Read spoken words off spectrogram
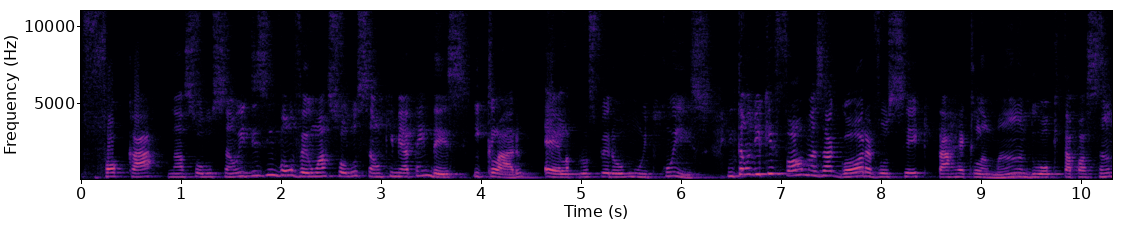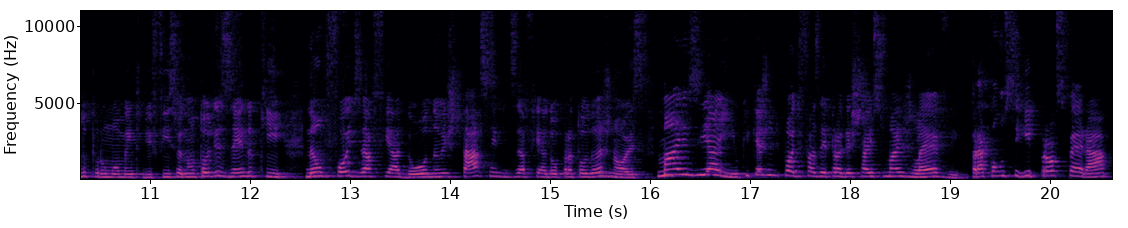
Focar na solução e desenvolver uma solução que me atendesse. E claro, ela prosperou muito com isso. Então, de que formas agora você que está reclamando ou que está passando por um momento difícil, eu não estou dizendo que não foi desafiador, não está sendo desafiador para todas nós. Mas e aí? O que, que a gente pode fazer para deixar isso mais leve? Para conseguir prosperar,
